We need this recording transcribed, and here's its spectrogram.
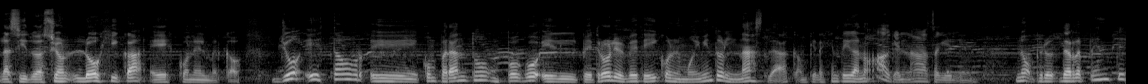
la situación lógica es con el mercado. Yo he estado eh, comparando un poco el petróleo, el BTI, con el movimiento del Nasdaq, aunque la gente diga, no, que el Nasdaq... No, pero de repente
